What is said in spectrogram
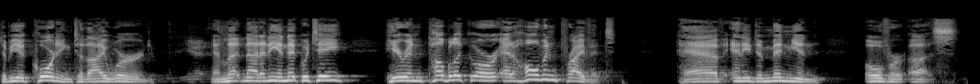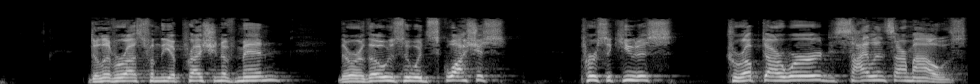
to be according to thy word. Yes. And let not any iniquity here in public or at home in private, have any dominion over us. Deliver us from the oppression of men. There are those who would squash us, persecute us, corrupt our word, silence our mouths.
